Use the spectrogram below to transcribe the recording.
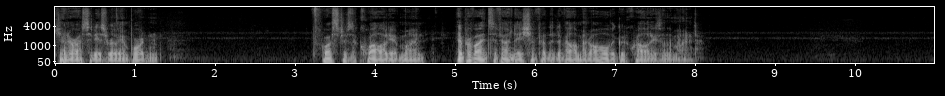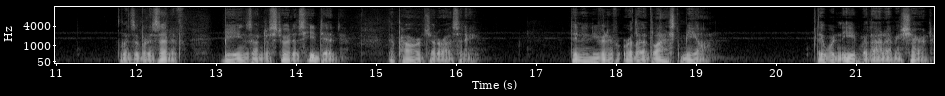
generosity is really important. Fosters a quality of mind that provides the foundation for the development of all the good qualities of the mind. As the Buddha said, if beings understood as he did the power of generosity, They didn't even it were the last meal, they wouldn't eat without having shared.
